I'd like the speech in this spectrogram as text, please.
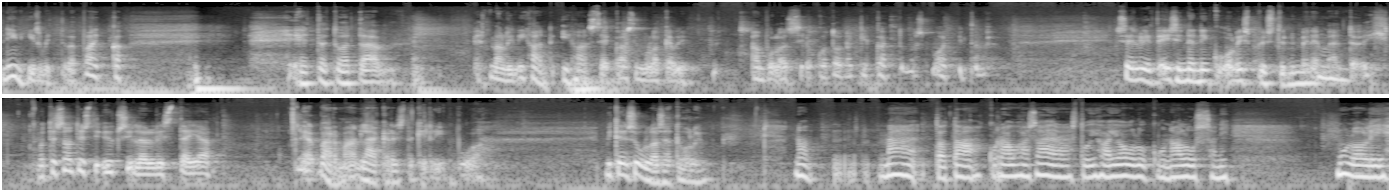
niin hirvittävä paikka, että tuota, että mä olin ihan, ihan sekaisin. Mulla kävi ambulanssi jo kotonakin katsomassa mua, että mitä mä selviin, että ei sinne niin kuin olisi pystynyt menemään mm. töihin. Mutta se on tietysti yksilöllistä ja, ja varmaan lääkäristäkin riippuu. Miten sulla sä tuoli? No mä, tota, kun Rauha sairastui ihan joulukuun alussa, niin mulla oli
